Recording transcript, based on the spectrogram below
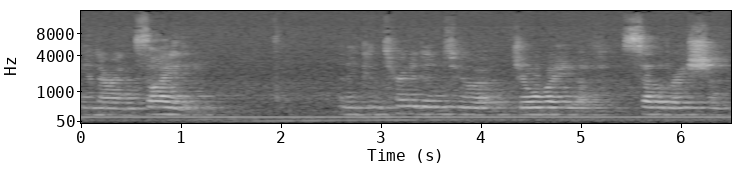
and our anxiety and he can turn it into a joy of celebration.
